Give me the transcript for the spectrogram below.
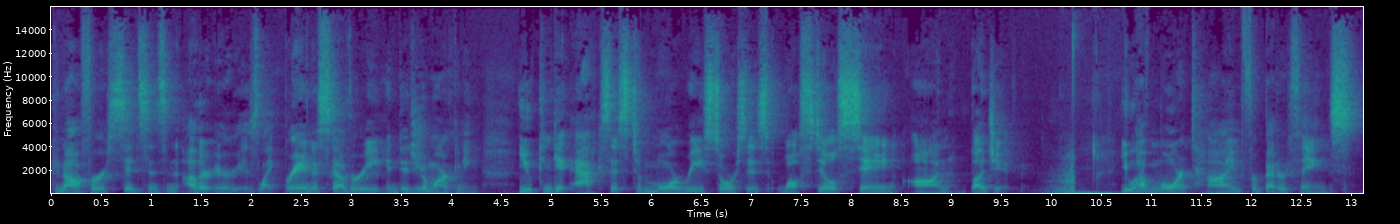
can offer assistance in other areas like brand discovery and digital marketing. you can get access to more resources while still staying on budget. You have more time for better things.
